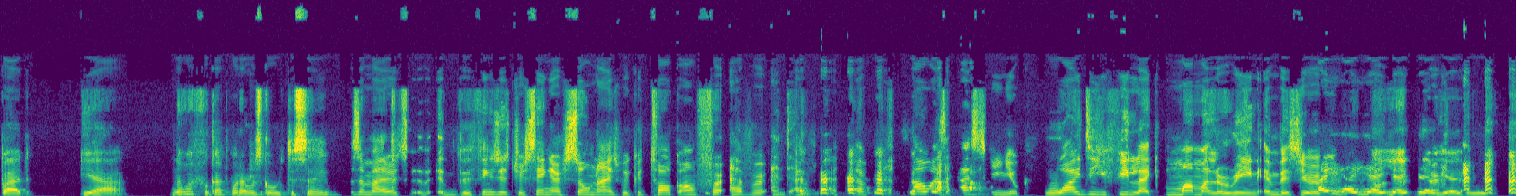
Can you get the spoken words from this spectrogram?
but yeah no i forgot what i was going to say. Doesn't matter. It's, uh, the things that you're saying are so nice. We could talk on forever and ever, and ever. i was asking you why do you feel like mama loreen in this year? Yeah yeah yeah yeah yeah, yeah.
